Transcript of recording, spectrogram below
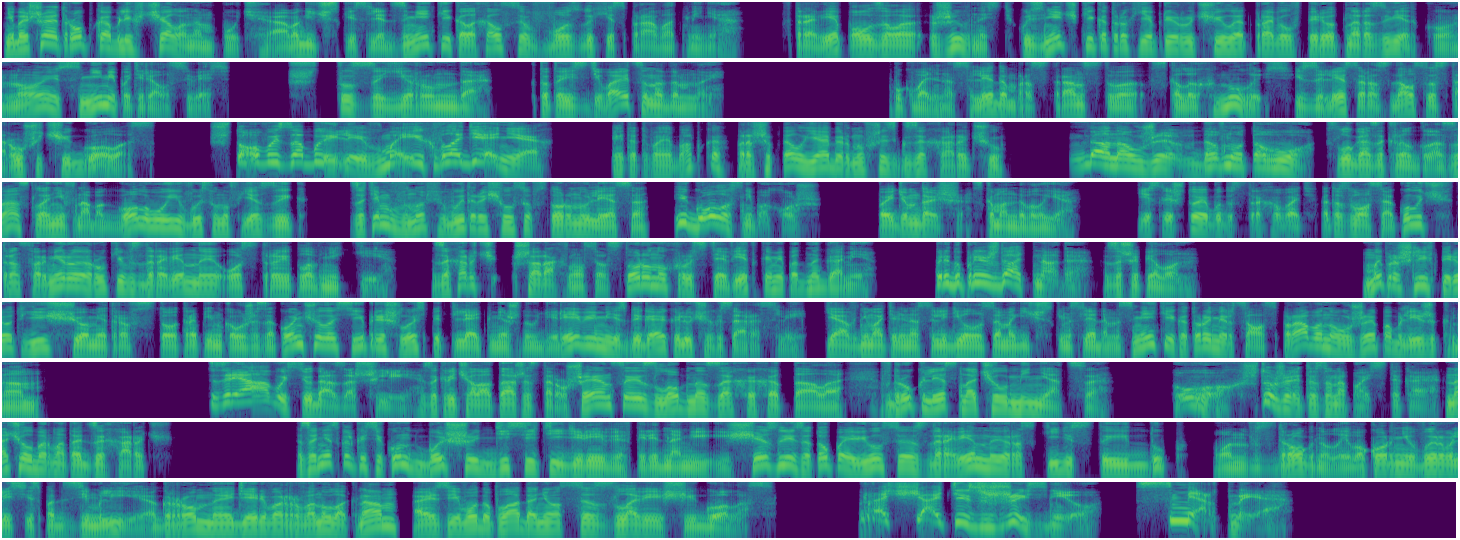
Небольшая тропка облегчала нам путь, а магический след змейки колыхался в воздухе справа от меня. В траве ползала живность, кузнечки, которых я приручил и отправил вперед на разведку, но и с ними потерял связь. Что за ерунда? Кто-то издевается надо мной? Буквально следом пространство всколыхнулось, из леса раздался старушечий голос. «Что вы забыли в моих владениях?» «Это твоя бабка?» – прошептал я, обернувшись к Захарычу. «Да она уже давно того!» Слуга закрыл глаза, склонив на бок голову и высунув язык. Затем вновь вытаращился в сторону леса. И голос не похож. «Пойдем дальше», — скомандовал я. «Если что, я буду страховать», — отозвался Акулыч, трансформируя руки в здоровенные острые плавники. Захарыч шарахнулся в сторону, хрустя ветками под ногами. «Предупреждать надо», — зашипел он. Мы прошли вперед еще метров сто, тропинка уже закончилась, и пришлось петлять между деревьями, избегая колючих зарослей. Я внимательно следил за магическим следом змейки, который мерцал справа, но уже поближе к нам. «Зря вы сюда зашли!» — закричала та же старушенца и злобно захохотала. Вдруг лес начал меняться. «Ох, что же это за напасть такая?» — начал бормотать Захарыч. За несколько секунд больше десяти деревьев перед нами исчезли, зато появился здоровенный раскидистый дуб. Он вздрогнул, его корни вырвались из-под земли, огромное дерево рвануло к нам, а из его дупла донесся зловещий голос. «Прощайтесь с жизнью, смертные!»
